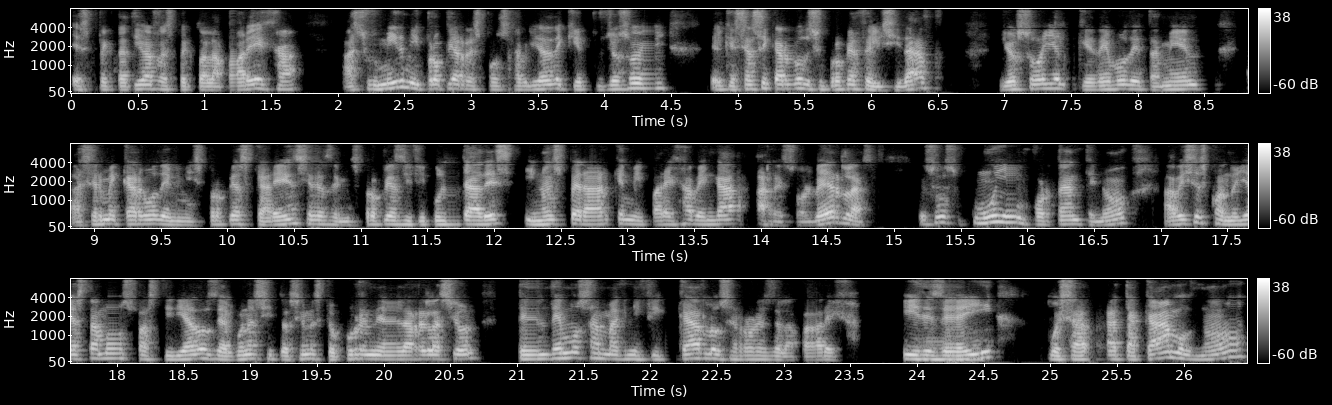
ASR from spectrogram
expectativas respecto a la pareja, asumir mi propia responsabilidad de que pues, yo soy el que se hace cargo de su propia felicidad. Yo soy el que debo de también hacerme cargo de mis propias carencias, de mis propias dificultades y no esperar que mi pareja venga a resolverlas eso es muy importante, ¿no? A veces cuando ya estamos fastidiados de algunas situaciones que ocurren en la relación, tendemos a magnificar los errores de la pareja. Y desde ahí, pues atacamos, ¿no?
